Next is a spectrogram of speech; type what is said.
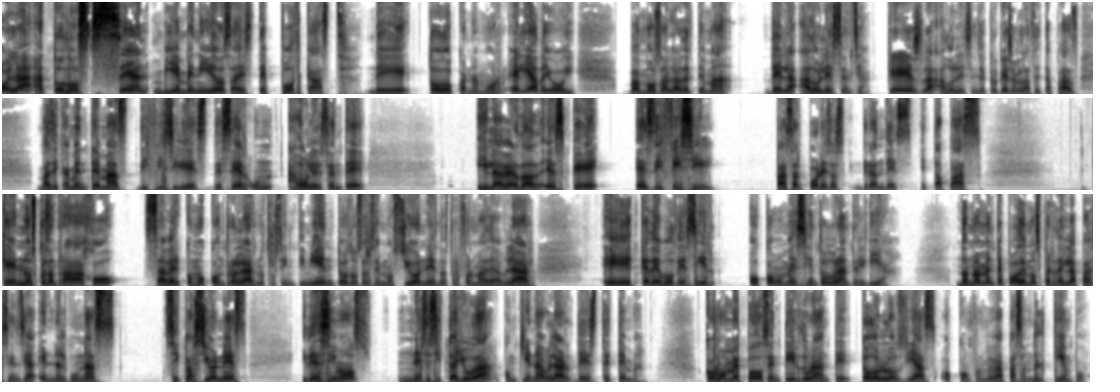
Hola a todos, sean bienvenidos a este podcast de Todo con Amor. El día de hoy vamos a hablar del tema de la adolescencia. ¿Qué es la adolescencia? Creo que son las etapas básicamente más difíciles de ser un adolescente. Y la verdad es que es difícil pasar por esas grandes etapas que nos cuestan trabajo saber cómo controlar nuestros sentimientos, nuestras emociones, nuestra forma de hablar, eh, qué debo decir o cómo me siento durante el día. Normalmente podemos perder la paciencia en algunas situaciones y decimos, necesito ayuda con quien hablar de este tema. ¿Cómo me puedo sentir durante todos los días o conforme va pasando el tiempo?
